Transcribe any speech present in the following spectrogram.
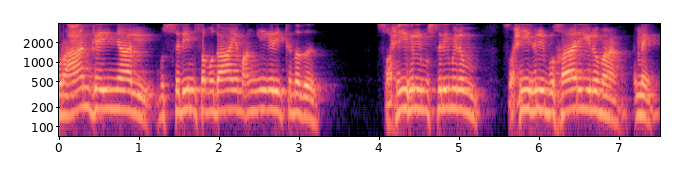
ഖുർആൻ കഴിഞ്ഞാൽ മുസ്ലിം സമുദായം അംഗീകരിക്കുന്നത് സഹീഹുൽ മുസ്ലിമിലും സഹീഹുൽ ബുഖാരിയിലുമാണ്. അല്ലേ?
